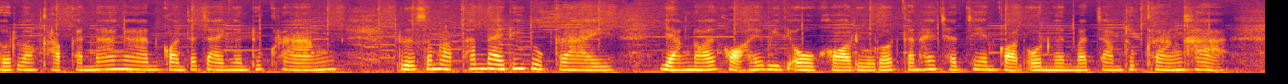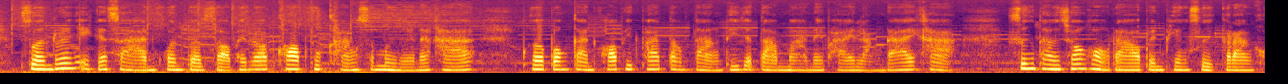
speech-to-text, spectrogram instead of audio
ทดลองขับกันหน้างานก่อนจะจ่ายเงินทุกครั้ง หรือสำหรับท่านใดที่อยู่ไกล อย่างน้อยขอให้วิดีโอคอลดูรถกันให้ชัดเจนก่อนโอนเงินมัดจำทุกครั้งค่ะ ส่วนเรื่องเอกสารควรตรวจสอบให้รอบคอบทุกครั้งเสมอนะคะ เพื่อป้องกันข้อผิดพลาดต่างๆ ที่จะตามมาในภายหลังได้ค่ะ ซึ่งทางช่องของเราเป็นเพียงสื่อกลางโฆ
